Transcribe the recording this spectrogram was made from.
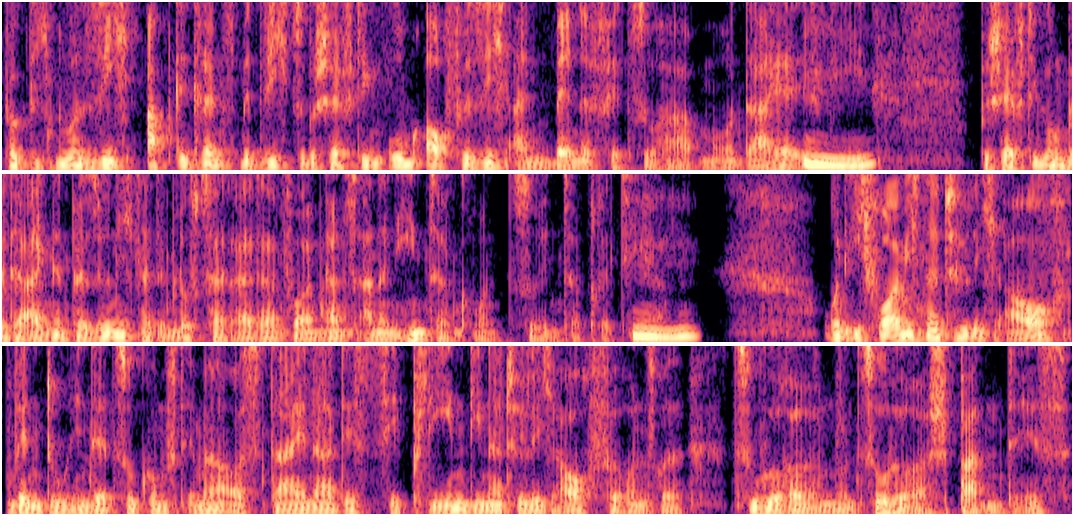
wirklich nur sich abgegrenzt mit sich zu beschäftigen, um auch für sich einen Benefit zu haben. Und daher ist mhm. die Beschäftigung mit der eigenen Persönlichkeit im Luftzeitalter vor einem ganz anderen Hintergrund zu interpretieren. Mhm. Und ich freue mich natürlich auch, wenn du in der Zukunft immer aus deiner Disziplin, die natürlich auch für unsere Zuhörerinnen und Zuhörer spannend ist,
